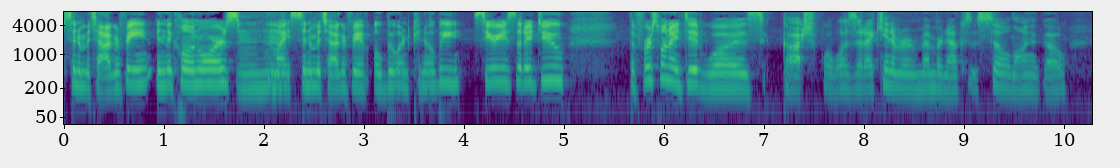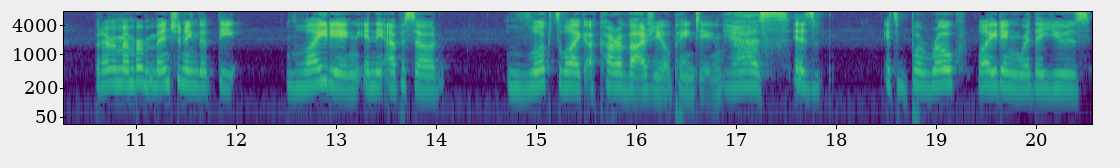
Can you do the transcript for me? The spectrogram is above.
cinematography in the Clone Wars, my cinematography of Obi Wan Kenobi series that I do. The first one I did was, gosh, what was it? I can't even remember now because it was so long ago. But I remember mentioning that the lighting in the episode looked like a Caravaggio painting. yes, Is it's baroque lighting where they use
